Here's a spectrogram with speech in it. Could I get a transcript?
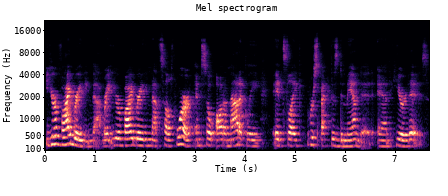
you're vibrating that, right? You're vibrating that self worth. And so automatically it's like respect is demanded. And here it is.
